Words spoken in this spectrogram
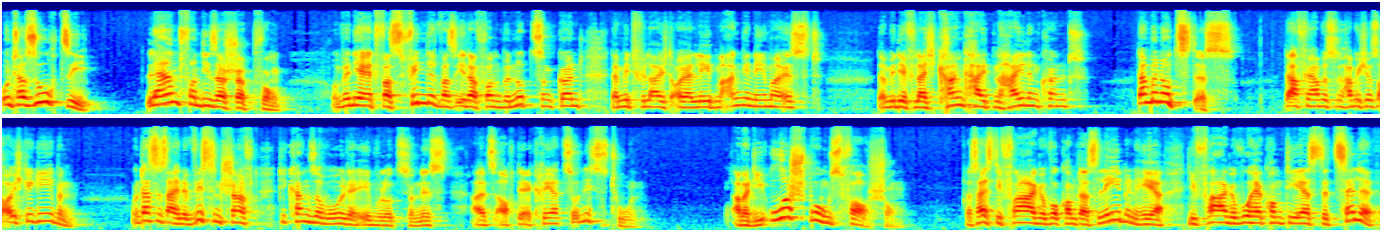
Untersucht sie. Lernt von dieser Schöpfung. Und wenn ihr etwas findet, was ihr davon benutzen könnt, damit vielleicht euer Leben angenehmer ist, damit ihr vielleicht Krankheiten heilen könnt, dann benutzt es. Dafür habe, ich es euch gegeben. Und das ist eine Wissenschaft, die kann sowohl der Evolutionist als auch der Kreationist tun. Aber die Ursprungsforschung, das heißt die Frage, wo kommt das Leben her, die Frage, woher kommt die erste Zelle,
